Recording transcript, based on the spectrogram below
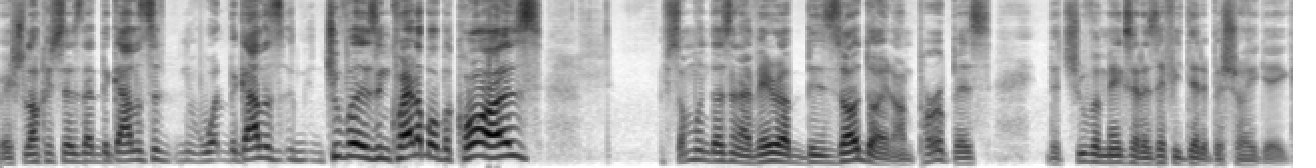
Reish Lakish says that the godless of what the godless tshuva is incredible because if someone does an Avera Bizodoin on purpose, the tshuva makes it as if he did it b'shoigeg.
